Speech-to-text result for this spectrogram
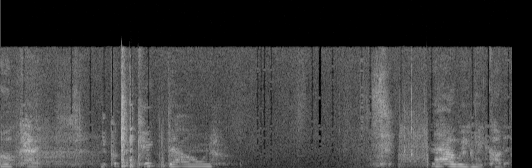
Okay. We put the cake down. Now we may cut it.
